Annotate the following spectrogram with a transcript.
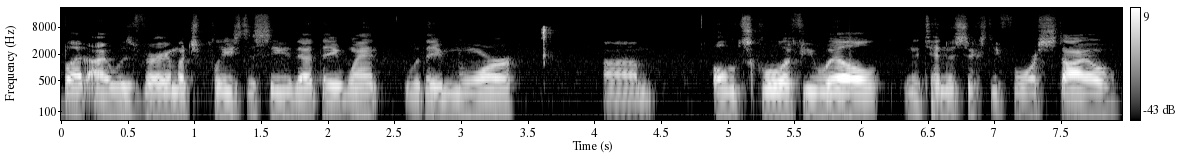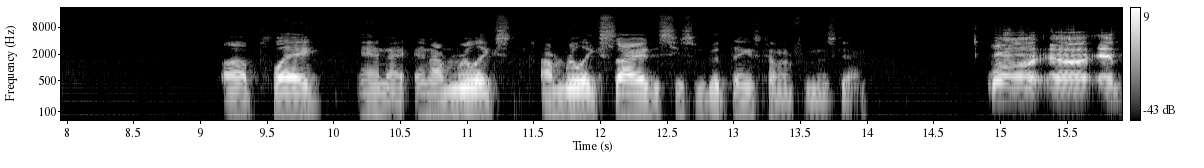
but I was very much pleased to see that they went with a more um, old school, if you will, Nintendo 64 style uh, play, and I, and I'm really I'm really excited to see some good things coming from this game. Well, uh, and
